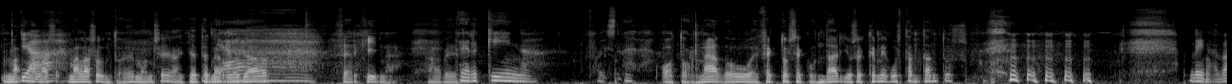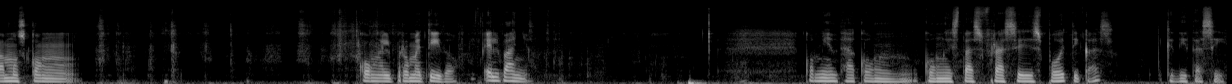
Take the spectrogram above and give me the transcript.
Ma- Ya. mal, as- mal asunto, ¿eh, Monse? Hay que tenerlo ya, cerquina. A ver. Cerquina. Pues nada. o tornado, o efectos secundarios. Es que me gustan tantos. Venga, vamos con con el prometido, el baño. Comienza con, con estas frases poéticas que dice así.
